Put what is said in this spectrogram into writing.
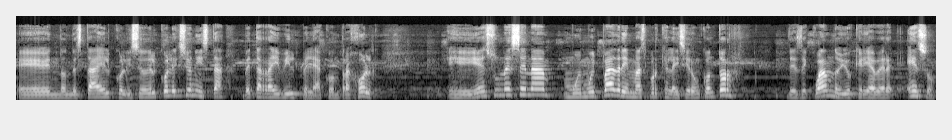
eh, en donde está el Coliseo del Coleccionista, Beta Ray Bill pelea contra Hulk. Eh, es una escena muy muy padre, más porque la hicieron con Thor. ¿Desde cuándo yo quería ver eso?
